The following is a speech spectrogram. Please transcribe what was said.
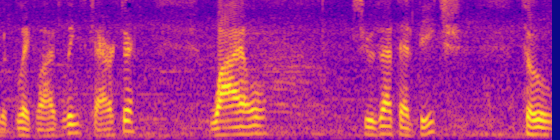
with Blake Lively's character, while she was at that beach. So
